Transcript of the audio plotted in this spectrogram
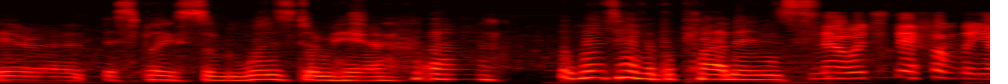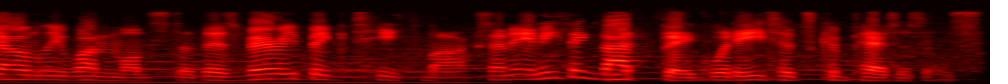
Here, uh, display some wisdom here. Whatever the plan is. No, it's definitely only one monster. There's very big teeth marks, and anything that big would eat its competitors.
